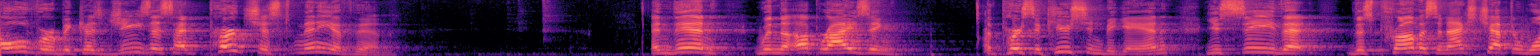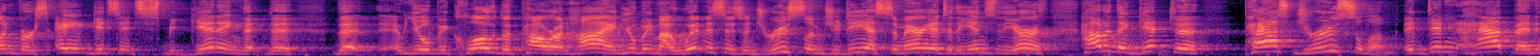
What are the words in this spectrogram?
over because Jesus had purchased many of them. And then when the uprising of persecution began, you see that this promise in Acts chapter 1, verse 8 gets its beginning that, the, that you'll be clothed with power on high and you'll be my witnesses in Jerusalem, Judea, Samaria, to the ends of the earth. How did they get to past Jerusalem? It didn't happen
